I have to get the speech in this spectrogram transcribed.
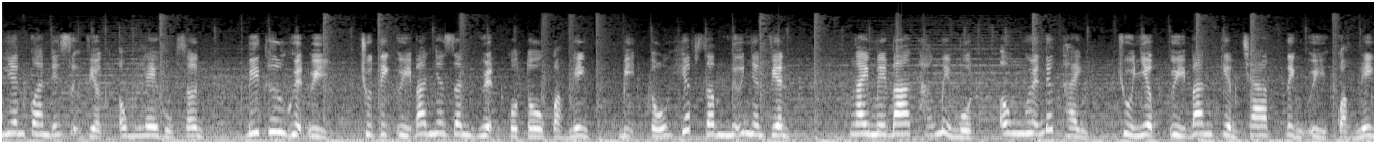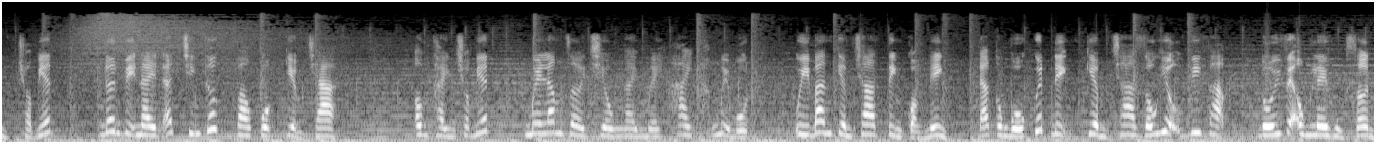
liên quan đến sự việc ông Lê Hùng Sơn, bí thư huyện ủy, chủ tịch ủy ban nhân dân huyện Cô Tô, Quảng Ninh bị tố hiếp dâm nữ nhân viên. Ngày 13 tháng 11, ông Nguyễn Đức Thành, chủ nhiệm Ủy ban Kiểm tra tỉnh ủy Quảng Ninh cho biết, đơn vị này đã chính thức vào cuộc kiểm tra. Ông Thành cho biết, 15 giờ chiều ngày 12 tháng 11, Ủy ban Kiểm tra tỉnh Quảng Ninh đã công bố quyết định kiểm tra dấu hiệu vi phạm đối với ông Lê Hùng Sơn.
